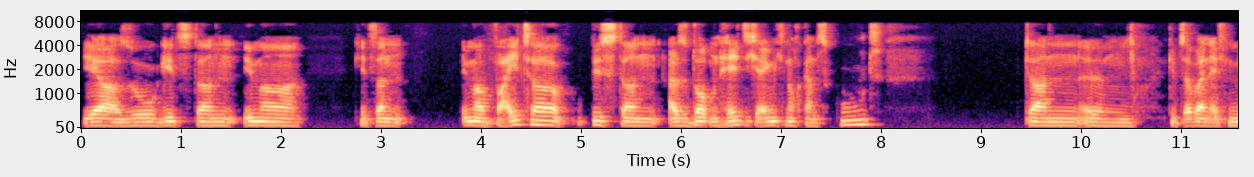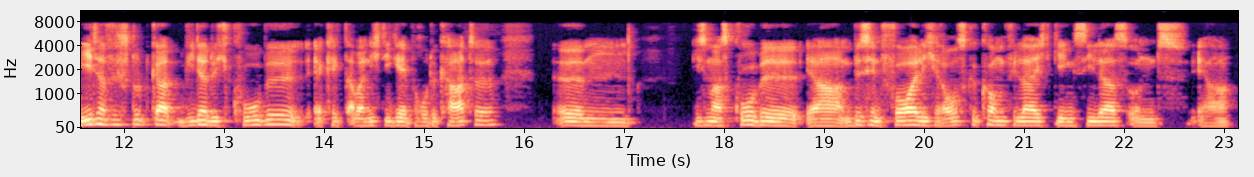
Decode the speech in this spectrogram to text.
ja, so geht's dann immer, geht's dann immer weiter, bis dann, also Dortmund hält sich eigentlich noch ganz gut. Dann ähm, gibt aber einen Elfmeter für Stuttgart, wieder durch Kobel. Er kriegt aber nicht die gelb-rote Karte. Ähm, Diesmal ist Kobel ja ein bisschen vorherlich rausgekommen vielleicht gegen Silas und ja,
